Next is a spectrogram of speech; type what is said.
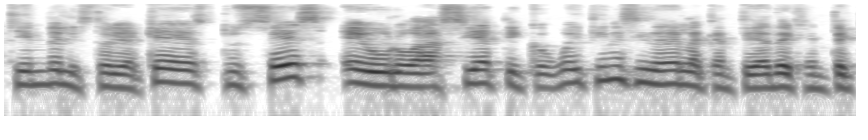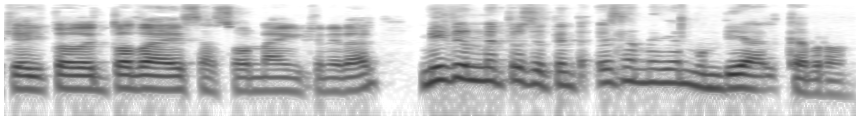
quién de la historia. ¿Qué es? Pues es euroasiático, güey. ¿Tienes idea de la cantidad de gente que hay todo, en toda esa zona en general? Mide un metro setenta. Es la media mundial, cabrón.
